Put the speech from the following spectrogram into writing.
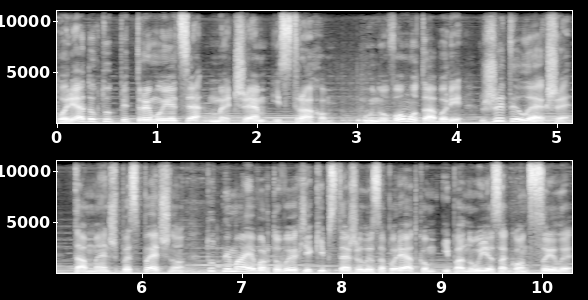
порядок тут підтримується мечем і страхом. У новому таборі жити легше та менш безпечно. Тут немає вартових, які б стежили за порядком, і панує закон сили.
